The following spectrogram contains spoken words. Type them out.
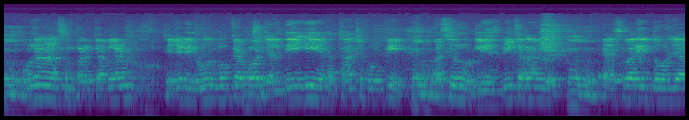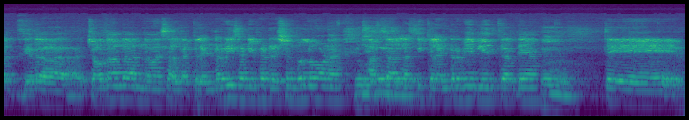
ਉਹਨਾਂ ਨਾਲ ਸੰਪਰਕ ਕਰ ਲੈਣ ਤੇ ਜਿਹੜੀ ਰੂਲ ਬੁੱਕ ਹੈ ਬਹੁਤ ਜਲਦੀ ਹੀ ਹੱਥਾਂ 'ਚ ਹੋਊਗੀ। ਅਸੀਂ ਉਹਨੂੰ ਰਿਲੀਜ਼ ਵੀ ਕਰਾਂਗੇ। ਇਸ ਵਾਰੀ 2000 ਜਿਹੜਾ 14 ਦਾ ਨਵੇਂ ਸਾਲ ਦਾ ਕੈਲੰਡਰ ਵੀ ਸਾਡੀ ਫੈਡਰੇਸ਼ਨ ਵੱਲੋਂ ਆਉਣਾ ਹੈ। ਹਰ ਸਾਲ ਅਸੀਂ ਕੈਲੰਡਰ ਵੀ ਰਿਲੀਜ਼ ਕਰਦੇ ਹੂੰ। ਤੇ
